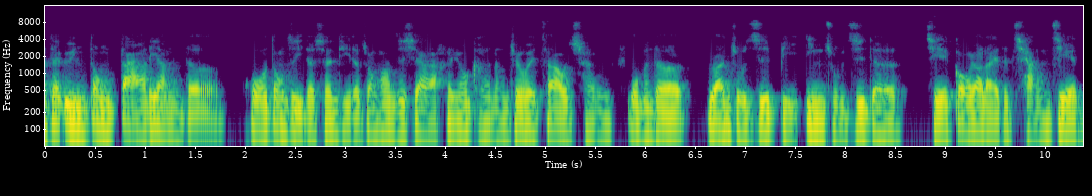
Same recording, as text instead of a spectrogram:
在运动大量的活动自己的身体的状况之下，很有可能就会造成我们的软组织比硬组织的结构要来的强健，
